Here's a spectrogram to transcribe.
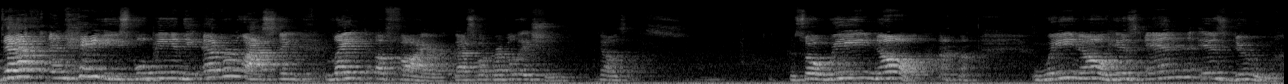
death, and Hades will be in the everlasting lake of fire. That's what Revelation tells us. And so we know, we know his end is doom.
